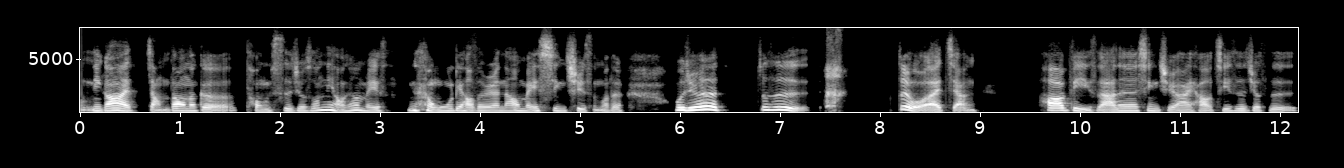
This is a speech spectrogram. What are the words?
你刚才讲到那个同事，就说你好像没 你很无聊的人，然后没兴趣什么的，我觉得就是对我来讲。hobbies 啊，那些兴趣爱好其实就是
